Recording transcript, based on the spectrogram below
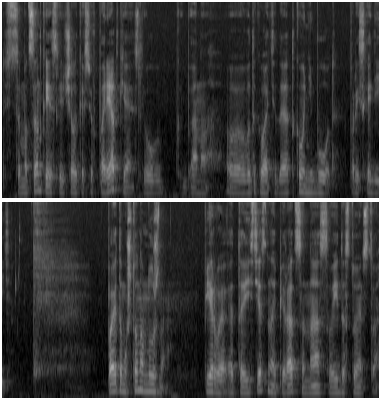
То есть самооценка, если у человека все в порядке, если его, как бы она в адеквате, да, такого не будет происходить. Поэтому что нам нужно? Первое, это, естественно, опираться на свои достоинства.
